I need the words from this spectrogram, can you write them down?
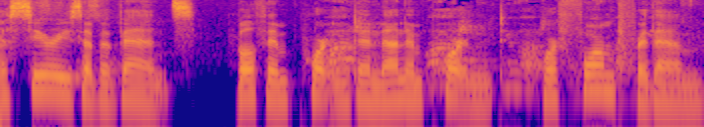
A series of events, both important and unimportant, were formed for them.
